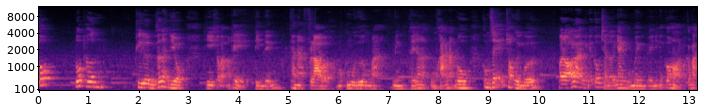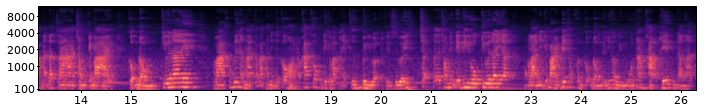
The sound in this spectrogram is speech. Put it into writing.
tốt tốt hơn Kilian rất là nhiều, thì các bạn có thể tìm đến Cana Flower, một cái mùi hương mà mình thấy rằng là cũng khá nặng đô, không dễ cho người mới. Và đó là những cái câu trả lời nhanh của mình về những cái câu hỏi mà các bạn đã đặt ra trong cái bài cộng đồng Q&A và không biết là các bạn có những cái câu hỏi nào khác không? Thì các bạn hãy cứ bình luận ở phía dưới ờ, trong những cái video Q&A nha. Hoặc là những cái bài viết trong phần cộng đồng nếu như là mình muốn tham khảo thêm rằng là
